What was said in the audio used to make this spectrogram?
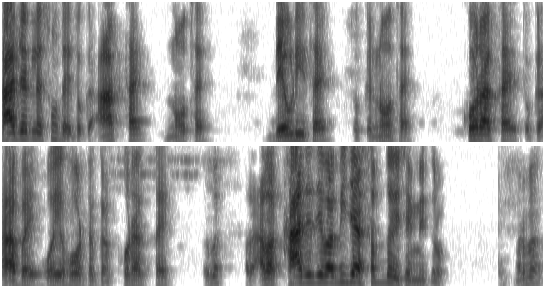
ખાજ એટલે શું થાય? તો કે આંખ થાય, નો થાય. દેવડી થાય, તો કે નો થાય. ખોરાક થાય, તો કે હા ભાઈ, હોય સો ટકા ખોરાક થાય. બરાબર? હવે આવા ખાજ જેવા બીજા શબ્દો છે મિત્રો. બરાબર?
